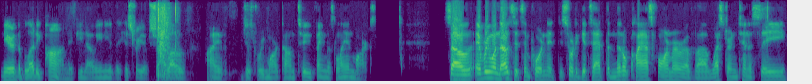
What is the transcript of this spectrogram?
near the Bloody Pond. If you know any of the history of Shiloh I've just remarked on two famous landmarks. So everyone knows it's important. It sort of gets at the middle class farmer of uh, western Tennessee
